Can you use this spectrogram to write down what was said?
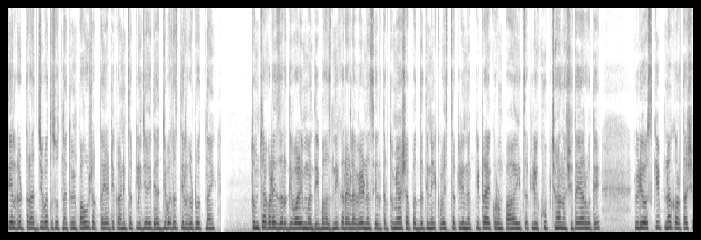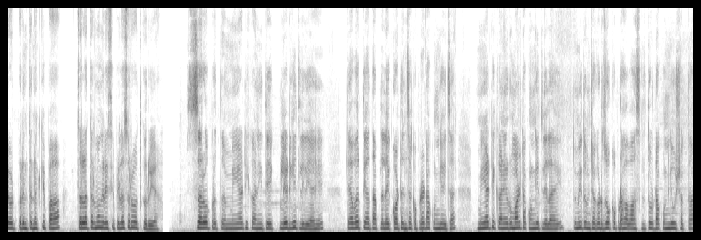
तेलगट तर अजिबातच होत नाही. तुम्ही पाहू शकता या ठिकाणी चकली जी आहे ती अजिबातच तेलगट होत नाही. तुमच्याकडे जर दिवाळीमध्ये भाजणी करायला वेळ नसेल तर तुम्ही अशा पद्धतीने एक वेळेस चकली नक्की ट्राय करून पहा. ही चकली खूप छान अशी तयार होते. व्हिडिओ स्किप न करता शेवटपर्यंत नक्की पहा. चला तर मग रेसिपीला सुरुवात करूया. सर्वप्रथम मी या ठिकाणी ते एक प्लेट घेतलेली आहे. त्यावरती आता आपल्याला एक कॉटनचा कपडा टाकून घ्यायचा आहे. मी या ठिकाणी रुमाल टाकून घेतलेला आहे. तुम्ही तुमच्याकडे जो कपडा हवा असेल तो टाकून घेऊ शकता.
